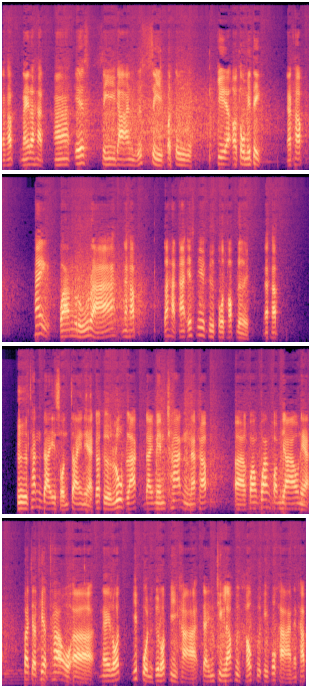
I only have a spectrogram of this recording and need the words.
นะครับ ในรหัส RS ซีดานหรือ 4 ประตู เกียร์ออโตเมติกนะครับ ให้ความหรูหรานะครับ รหัส RS นี่คือตัวท็อปเลยนะครับ คือท่านใดสนใจเนี่ย ก็คือรูปลักษณ์ดิเมนชันนะครับความกว้างความยาวเนี่ย ก็จะเทียบเท่าในรถญี่ปุ่นคือรถบีขา แต่จริง ๆ แล้วคือเขาคืออีโคคาร์นะครับ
